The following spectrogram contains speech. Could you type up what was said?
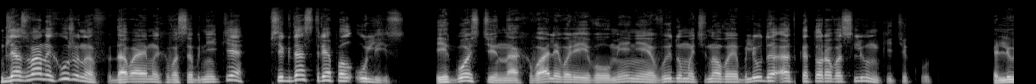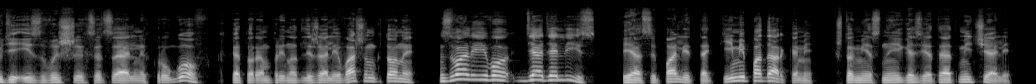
Для званых ужинов, даваемых в особняке, всегда стряпал Улис, и гости нахваливали его умение выдумать новое блюдо, от которого слюнки текут. Люди из высших социальных кругов, к которым принадлежали Вашингтоны, звали его «дядя Лис», и осыпали такими подарками, что местные газеты отмечали.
